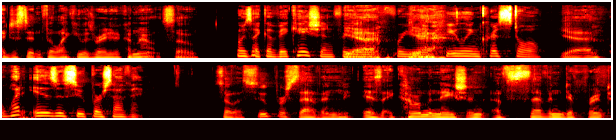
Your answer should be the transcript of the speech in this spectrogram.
I just didn't feel like he was ready to come out. So It was like a vacation for Yeah, your for your yeah. healing crystal. yeah, What is a super seven? so a Super Seven is a combination of seven different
